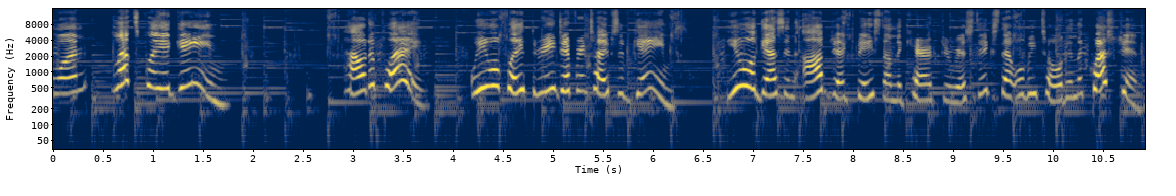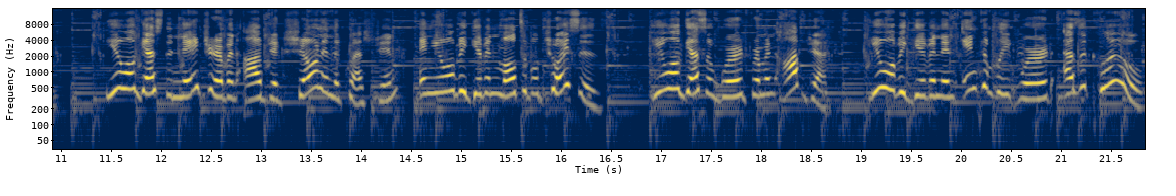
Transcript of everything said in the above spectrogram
everyone. Let's play a game. How to play? We will play three different types of games. You will guess an object based on the characteristics that will be told in the question. You will guess the nature of an object shown in the question, and you will be given multiple choices. You will guess a word from an object. You will be given an incomplete word as a clue.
